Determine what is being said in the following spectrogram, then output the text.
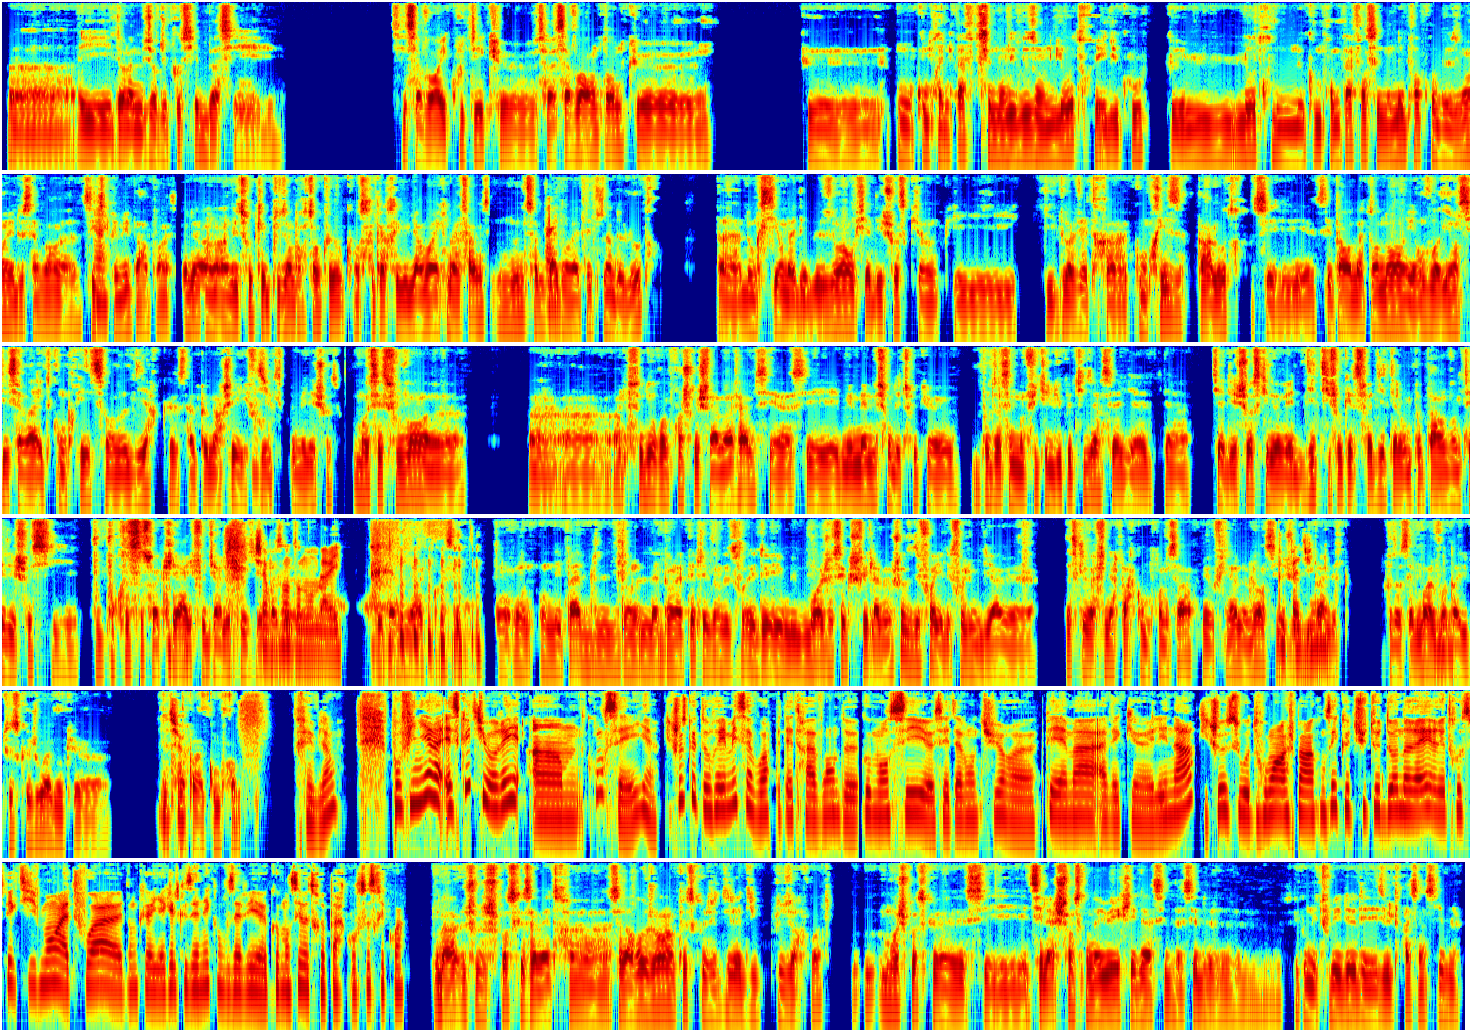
Euh, et dans la mesure du possible, bah, c'est c'est savoir écouter que savoir entendre que que on comprenne pas forcément les besoins de l'autre et du coup que l'autre ne comprenne pas forcément nos propres besoins et de savoir euh, s'exprimer par rapport à ça. Un, des trucs les plus importants que qu'on se répète régulièrement avec ma femme, nous ne sommes pas dans la tête l'un de l'autre. Euh, donc si on a des besoins ou s'il y a des choses qui, qui, qui doivent être euh, comprises par l'autre. C'est c'est pas en attendant et en voyant si ça va être compris sans nous dire que ça peut marcher. Il faut exprimer les choses. Moi, c'est souvent euh, un, un, pseudo reproche que je fais à ma femme. C'est euh, c'est mais même sur des trucs potentiellement futiles du quotidien. C'est il y a, y, a, y a des choses qui doivent être dites. Il faut qu'elles soient dites. On peut pas inventer les choses. Si pour, que ce soit clair, il faut dire les choses. J'ai l'impression d'entendre mon mari. Pas miracle, on n'est pas dans la, dans la tête les uns des autres. Et, moi, je sais que je fais la même chose des fois. Il y a des fois, je me dis ah mais est-ce qu'elle va finir par comprendre ça Mais au final, non, si je dis pas, potentiellement, elle voit mm. pas du tout ce que je vois, donc euh, elle ne pas à comprendre. Très bien. Pour finir, est-ce que tu aurais un conseil, quelque chose que tu aurais aimé savoir peut-être avant de commencer euh, cette aventure euh, PMA avec euh, Elena, quelque chose ou autrement, je sais pas, un conseil que tu te donnerais rétrospectivement à toi, donc il y a quelques années quand vous avez commencé votre parcours, ce serait quoi? Bah, je, je, pense que ça va être, ça va rejoindre un peu ce que j'ai déjà dit plusieurs fois. Moi, je pense que c'est, la chance qu'on a eue avec Lena, c'est qu'on est tous les deux des ultra sensibles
